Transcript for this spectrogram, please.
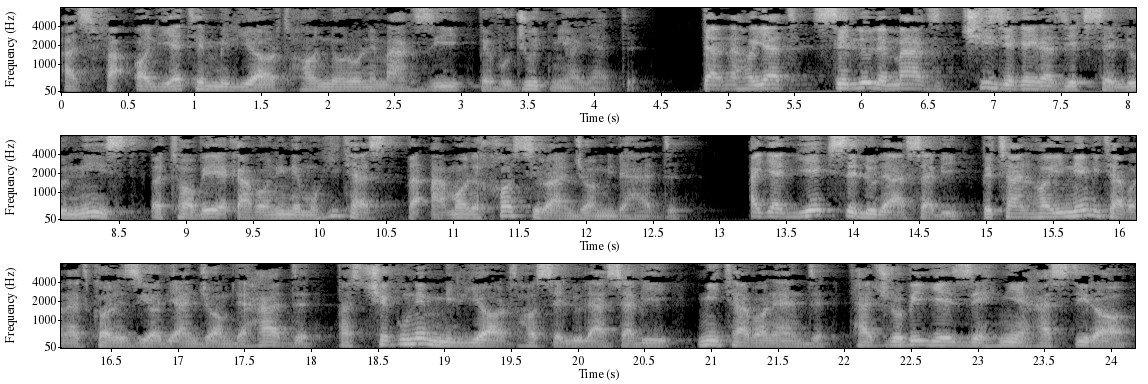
از فعالیت میلیاردها نورون مغزی به وجود می آید. در نهایت سلول مغز چیزی غیر از یک سلول نیست و تابع قوانین محیط است و اعمال خاصی را انجام می دهد. اگر یک سلول عصبی به تنهایی نمی‌تواند کار زیادی انجام دهد پس چگونه میلیاردها سلول عصبی می توانند تجربه ذهنی هستی را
